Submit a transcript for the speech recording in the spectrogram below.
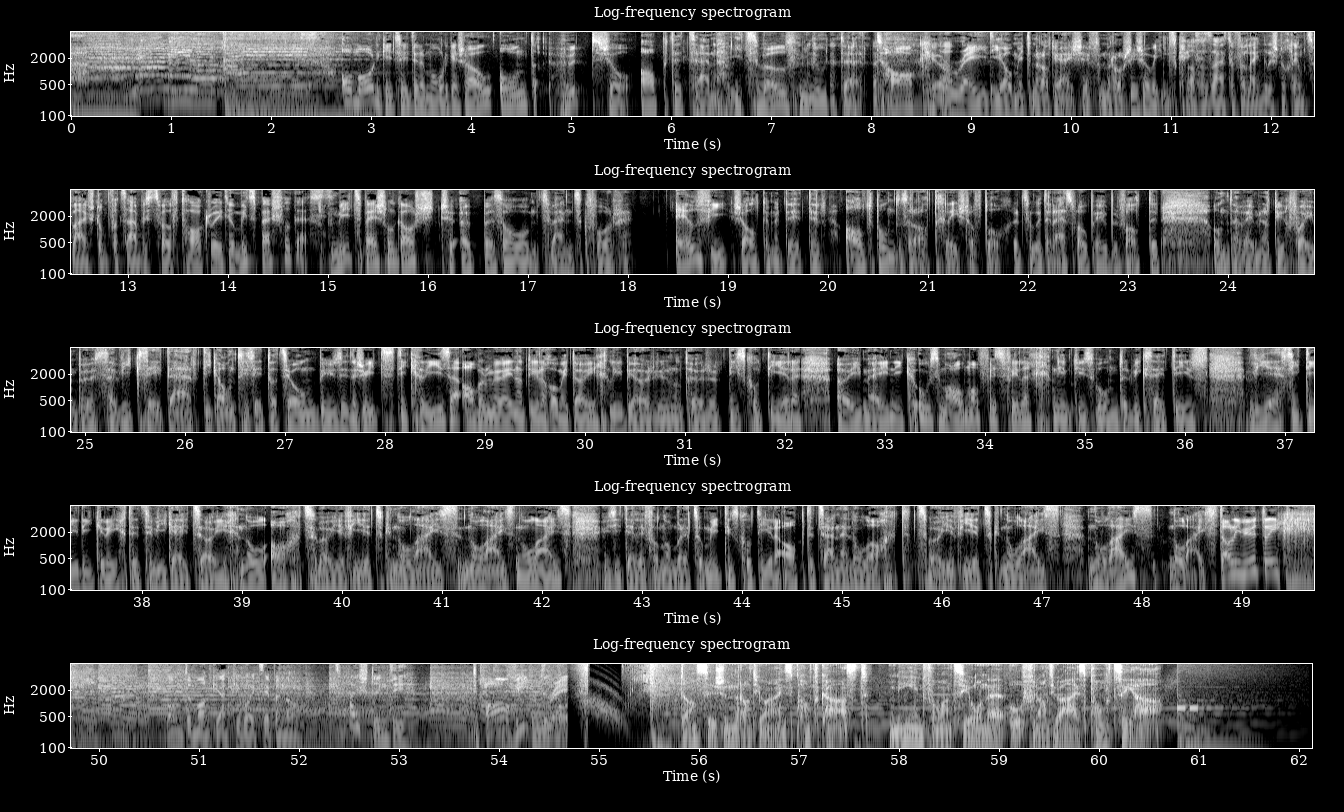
Und morgen gibt es wieder eine Morgenshow und heute schon ab der 10 in 12 Minuten Talk Radio mit dem Radio 1-Chef Roger Schawinski. Also das heisst, du verlängerst noch ein um zwei Stunden von 10 bis 12 Talk Radio mit Special Guest. Mit Special Gast, etwa so um 20 vor 11 schalten wir den, Altbundesrat Christoph Blocher zu, der SVP-Übervater. Und da wollen wir natürlich von ihm wissen, wie sieht er die ganze Situation bei uns in der Schweiz, die Krise. Aber wir wollen natürlich auch mit euch, liebe Hörerinnen und Hörer, diskutieren. Eure Meinung aus dem Homeoffice vielleicht. Nimmt uns Wunder, wie seht ihr es? Wie seid ihr eingerichtet? Wie geht es euch? 0842 01 01 01. Unsere Telefonnummer zum Mitdiskutieren ab der 10 0842 01 01 01. Dani Wüttrich. Und der Marc Jäcki, der jetzt eben noch zwei Stunden. Das ist ein Radio 1 Podcast. Mehr Informationen auf radio1.ch.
